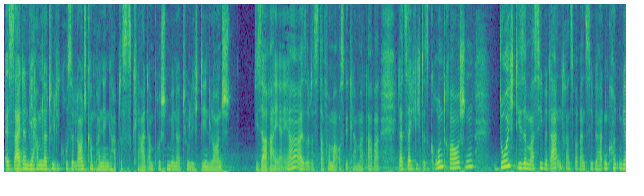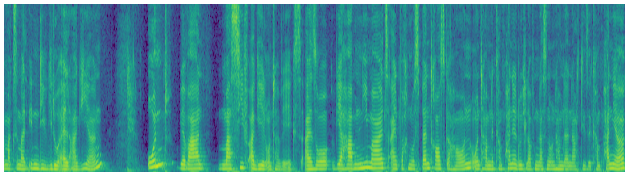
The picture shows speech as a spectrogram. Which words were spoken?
es sei denn, wir haben natürlich große Launch-Kampagnen gehabt, das ist klar, dann pushen wir natürlich den Launch dieser Reihe, ja, also das ist davon mal ausgeklammert. Aber tatsächlich das Grundrauschen, durch diese massive Datentransparenz, die wir hatten, konnten wir maximal individuell agieren. Und wir waren massiv agil unterwegs. Also wir haben niemals einfach nur Spend rausgehauen und haben eine Kampagne durchlaufen lassen und haben danach diese Kampagne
